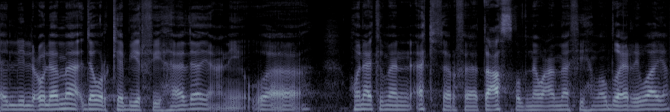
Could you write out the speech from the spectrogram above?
للعلماء دور كبير في هذا يعني وهناك من أكثر فتعصب نوعا ما في موضوع الرواية.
